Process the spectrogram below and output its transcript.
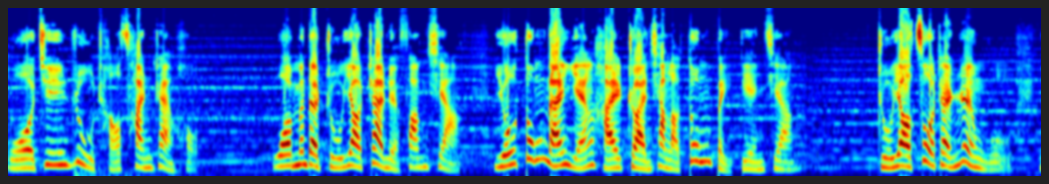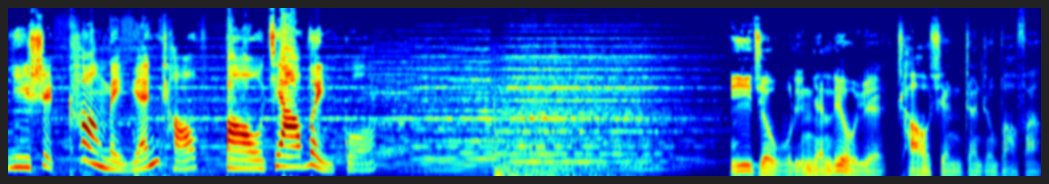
我军入朝参战后，我们的主要战略方向由东南沿海转向了东北边疆，主要作战任务。以示抗美援朝、保家卫国。一九五零年六月，朝鲜战争爆发。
